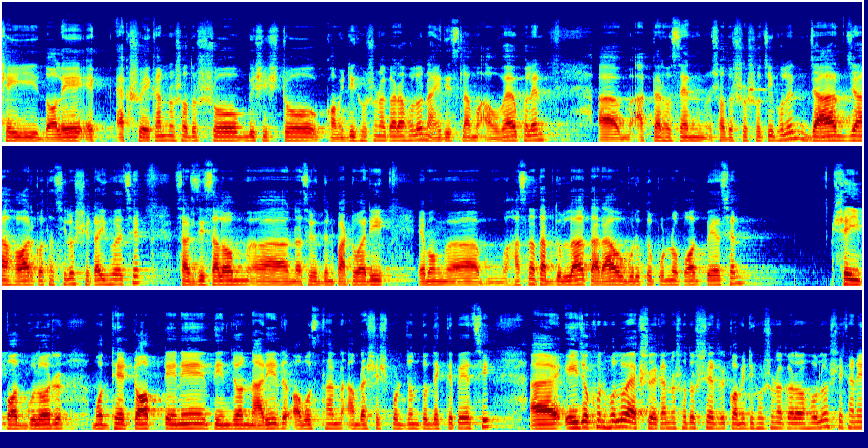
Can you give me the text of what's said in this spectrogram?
সেই দলে একশো একান্ন সদস্য বিশিষ্ট কমিটি ঘোষণা করা হলো। নাহিদ ইসলাম আহ্বায়ক হলেন। আক্তার হোসেন সদস্য সচিব হলেন। যার যা হওয়ার কথা ছিল সেটাই হয়েছে। সার্জিস আলম নাসিরুদ্দিন পাটোয়ারি এবং হাসনাত আবদুল্লাহ, তারাও গুরুত্বপূর্ণ পদ পেয়েছেন। সেই পদগুলোর মধ্যে টপ টেনে তিনজন নারীর অবস্থান আমরা শেষ পর্যন্ত দেখতে পেয়েছি। এই যখন হলো, একশো একান্ন সদস্যের কমিটি ঘোষণা করা হলো, সেখানে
